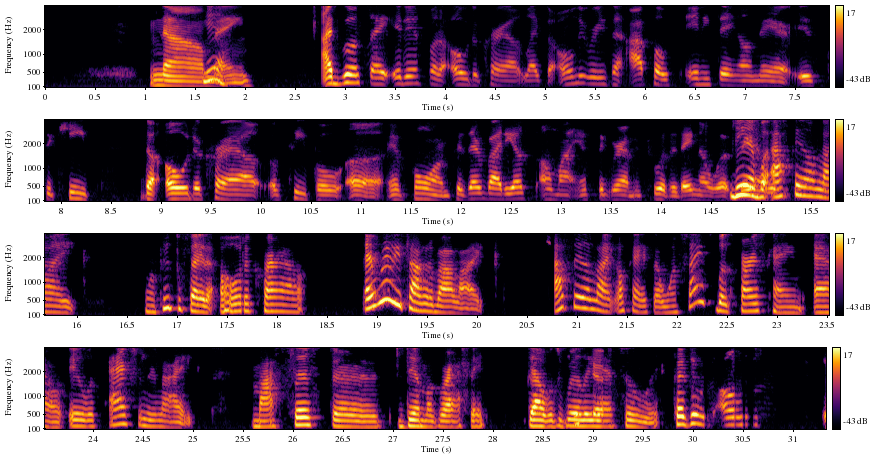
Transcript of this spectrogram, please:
No, Yeah. man. I will say it is for the older crowd. Like the only reason I post anything on there is to keep the older crowd of people uh informed because everybody else on my Instagram and Twitter they know what. Yeah, but I feel like when people say the older crowd, they're really talking about like I feel like okay, so when Facebook first came out, it was actually like my sister's demographic that was really Yeah. into it. because it was only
